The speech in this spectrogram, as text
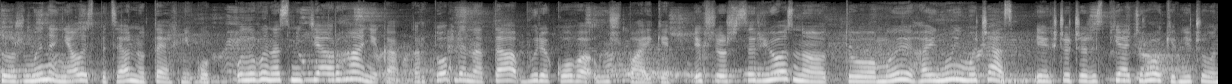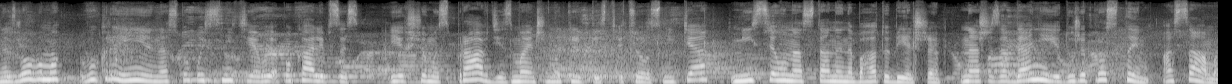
тож ми найняли спеціальну техніку. Половина сміття органіка, картопляна та бурякова лушпайки. Якщо ж серйозно, то ми гайнуємо час. І якщо через 5 років нічого не зробимо, в Україні наступить сміттєвий апокаліпсис. І якщо ми справді зменшимо кількість цього сміття, місця у нас стане набагато більше. Наше завдання є дуже простим, а саме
